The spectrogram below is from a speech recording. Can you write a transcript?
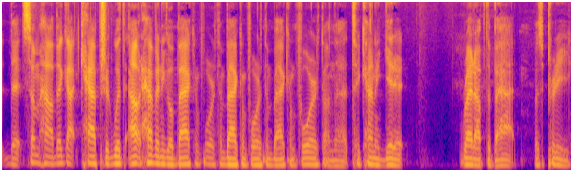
that somehow they got captured without having to go back and forth and back and forth and back and forth on that to kind of get it right off the bat was pretty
